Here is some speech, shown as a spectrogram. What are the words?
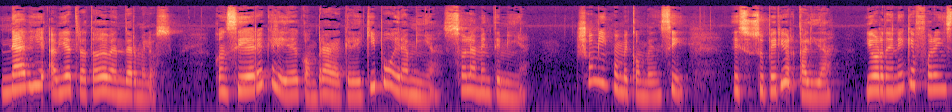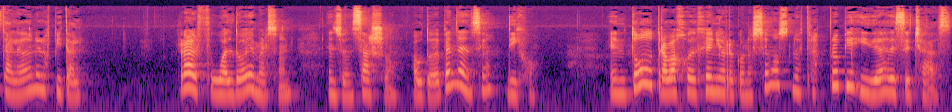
Nadie había tratado de vendérmelos. Consideré que la idea de comprar aquel equipo era mía, solamente mía. Yo mismo me convencí de su superior calidad y ordené que fuera instalado en el hospital. Ralph Waldo Emerson, en su ensayo Autodependencia, dijo En todo trabajo de genio reconocemos nuestras propias ideas desechadas.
